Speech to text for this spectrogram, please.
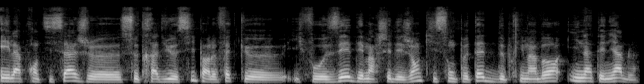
Et l'apprentissage euh, se traduit aussi par le fait qu'il faut oser démarcher des gens qui sont peut-être de prime abord inatteignables,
